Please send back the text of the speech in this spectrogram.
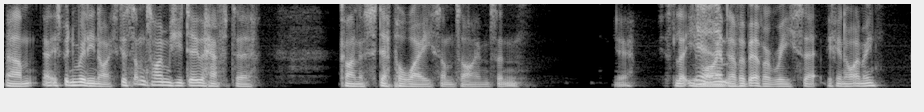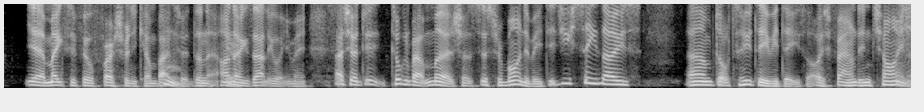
Um, and it's been really nice because sometimes you do have to kind of step away sometimes and yeah, just let your Yeah, mind have a bit of a reset, if you know what I mean. Yeah, it makes it feel fresh when you come back Hmm. to it, doesn't it? I know exactly what you mean. Actually, I did, talking about merch, it's just reminded me. Did you see those um, Doctor Who DVDs that I found in China?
